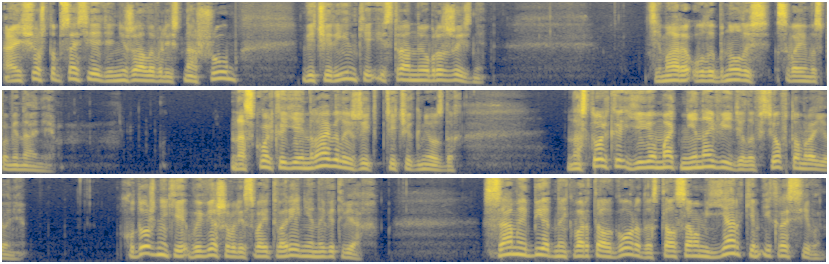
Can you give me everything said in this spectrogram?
А еще, чтобы соседи не жаловались на шум, вечеринки и странный образ жизни — Тимара улыбнулась своим воспоминаниям. Насколько ей нравилось жить в птичьих гнездах, настолько ее мать ненавидела все в том районе. Художники вывешивали свои творения на ветвях. Самый бедный квартал города стал самым ярким и красивым.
